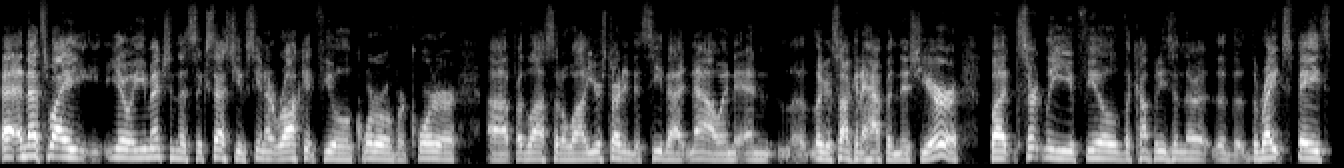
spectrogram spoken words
and that's why you know you mentioned the success you've seen at Rocket Fuel quarter over quarter uh, for the last little while. You're starting to see that now, and and look, it's not going to happen this year, but certainly you feel the company's in the the, the right space.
